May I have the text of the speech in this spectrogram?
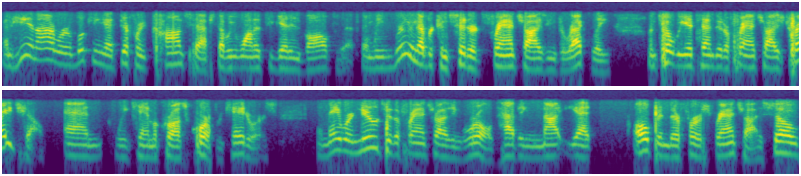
and he and I were looking at different concepts that we wanted to get involved with. And we really never considered franchising directly until we attended a franchise trade show and we came across corporate caterers. And they were new to the franchising world, having not yet opened their first franchise. So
